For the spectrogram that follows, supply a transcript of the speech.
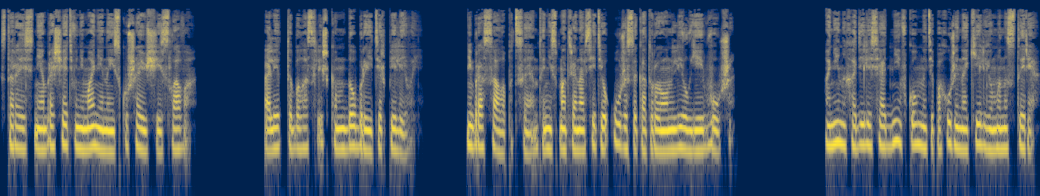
стараясь не обращать внимания на искушающие слова. Алетта была слишком доброй и терпеливой. Не бросала пациента, несмотря на все те ужасы, которые он лил ей в уши. Они находились одни в комнате, похожей на келью монастыря,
